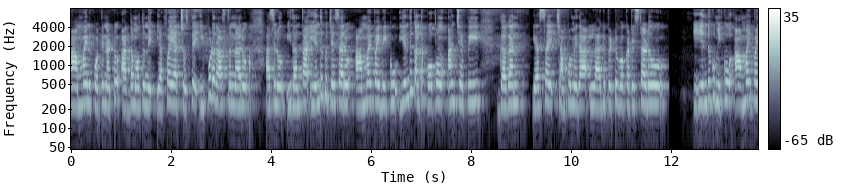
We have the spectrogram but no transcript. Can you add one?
ఆ అమ్మాయిని కొట్టినట్టు అర్థమవుతుంది. ఎఫ్ఐఆర్ చూస్తే ఇప్పుడు రాస్తున్నారు. అసలు ఇదంతా ఎందుకు చేశారు? ఆ అమ్మాయిపై మీకు ఎందుకు అంత కోపం? అని చెప్పి గగన్ ఎస్ఐ చంప మీద లాగిపెట్టు ఒకటిస్తాడు ఎందుకు మీకు ఆ అమ్మాయిపై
